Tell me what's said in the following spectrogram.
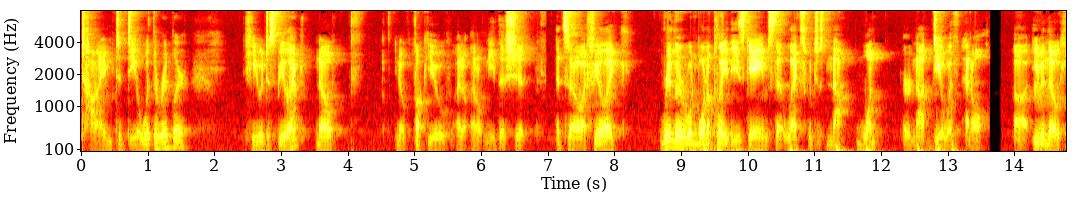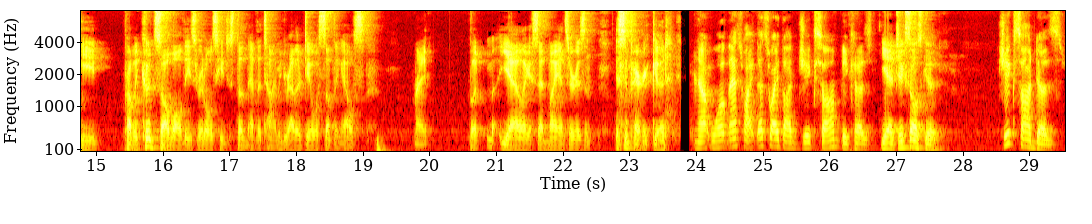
time to deal with the Riddler. He would just be like, "No, you know, fuck you. I don't I don't need this shit." And so I feel like Riddler would want to play these games that Lex would just not want or not deal with at all. Uh, even though he probably could solve all these riddles, he just doesn't have the time. He'd rather deal with something else. Right. But yeah, like I said, my answer isn't isn't very good. No, well, that's why that's why I thought Jigsaw because Yeah, Jigsaw's good. Jigsaw does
